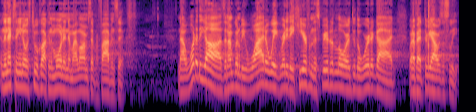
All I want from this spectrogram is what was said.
and the next thing you know, it's 2 o'clock in the morning and my alarm's set for 5 and 6. Now, what are the odds that I'm going to be wide awake, ready to hear from the Spirit of the Lord through the Word of God when I've had three hours of sleep?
